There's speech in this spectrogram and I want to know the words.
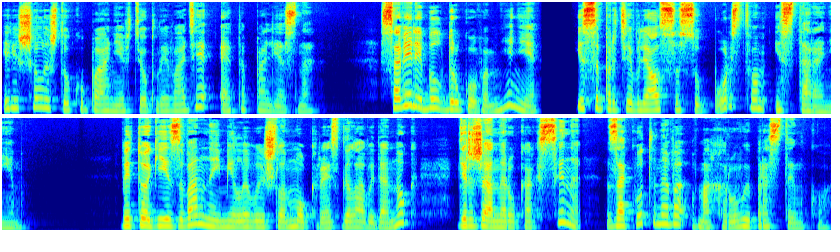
и решила, что купание в теплой воде – это полезно. Савелий был другого мнения и сопротивлялся с упорством и старанием. В итоге из ванной Мила вышла мокрая с головы до ног, держа на руках сына, закутанного в махровую простынку.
